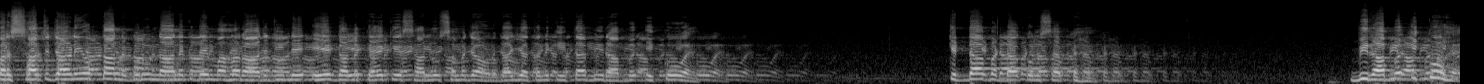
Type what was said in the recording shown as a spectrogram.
ਪਰ ਸੱਚ ਜਾਣਿਓ, ਧੰਨ ਗੁਰੂ ਨਾਨਕ ਦੇ ਮਹਾਰਾਜ ਜੀ ਨੇ ਇਹ ਗੱਲ ਕਹਿ ਕੇ ਸਾਨੂੰ ਸਮਝਾਉਣ ਦਾ ਯਤਨ ਕੀਤਾ ਵੀ ਰੱਬ ਇੱਕੋ ਹੈ। ਕਿੱਡਾ ਵੱਡਾ ਕਨਸੈਪਟ ਹੈ। ਵੀ ਰੱਬ ਇੱਕੋ ਹੈ।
